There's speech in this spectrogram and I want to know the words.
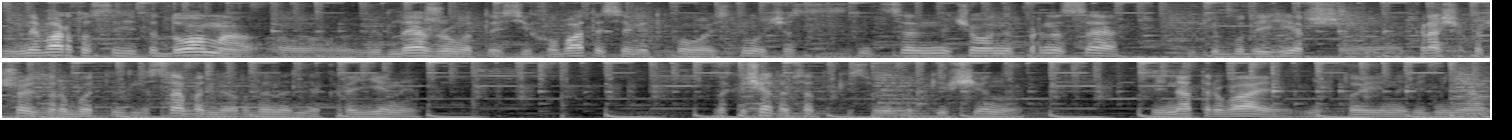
Не варто сидіти вдома, відлежуватись і ховатися від когось. Ну, це нічого не принесе, тільки буде гірше. Краще хоч щось зробити для себе, для родини, для країни. Захищати все-таки свою батьківщину. Війна триває, ніхто її не відміняв.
